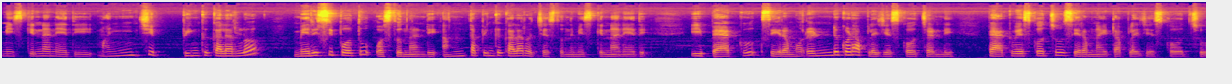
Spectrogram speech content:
మీ స్కిన్ అనేది మంచి పింక్ కలర్లో మెరిసిపోతూ వస్తుందండి. అంత పింక్ కలర్ వచ్చేస్తుంది మీ స్కిన్ అనేది. ఈ ప్యాక్ సీరము రెండు కూడా అప్లై చేసుకోవచ్చండి. ప్యాక్ వేసుకోవచ్చు సీరం నైట్ అప్లై చేసుకోవచ్చు.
